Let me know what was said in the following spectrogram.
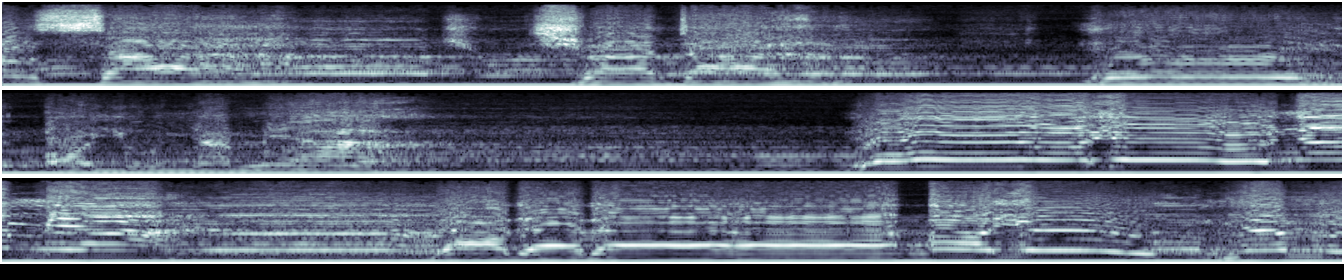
ɔnsa trada ee ɔyɛ onyame a ee ɔyɛ onyame a dadada ɔyɛ onyame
